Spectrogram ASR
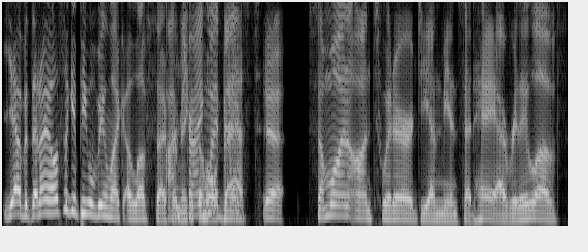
Yeah, but then I also get people being like, I love Cypher. I'm Make trying it the whole my thing. best. Yeah. Someone on Twitter DM'd me and said, Hey, I really love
